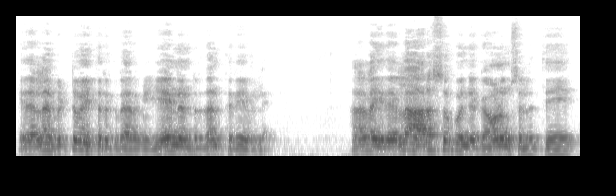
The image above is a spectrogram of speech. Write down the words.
இதெல்லாம் விட்டு வைத்திருக்கிறார்கள். ஏன் என்று தான் தெரியவில்லை. அதனால் இதெல்லாம் அரசு கொஞ்சம் கவனம் செலுத்தி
